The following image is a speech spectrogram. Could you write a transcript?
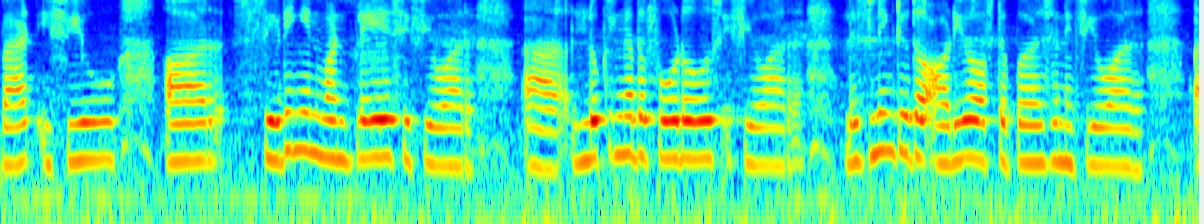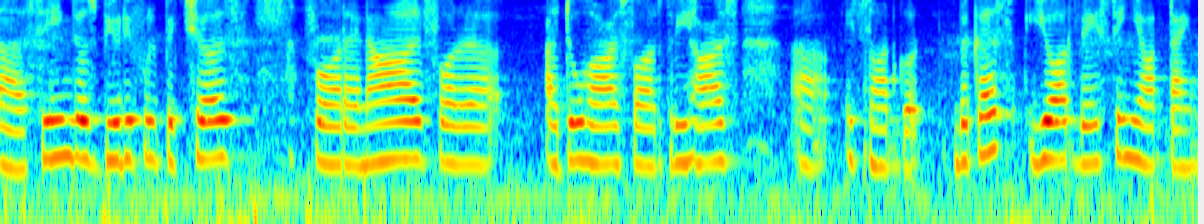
But if you are sitting in one place if you are uh, looking at the photos if you are listening to the audio of the person if you are uh, seeing those beautiful pictures for an hour for uh, uh, two hours for three hours uh, it's not good because you're wasting your time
